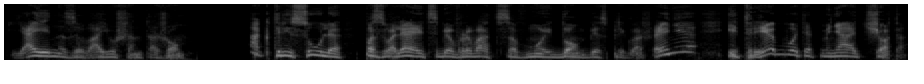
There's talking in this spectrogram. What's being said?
я и называю шантажом. Актрисуля позволяет себе врываться в мой дом без приглашения и требовать от меня отчета,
